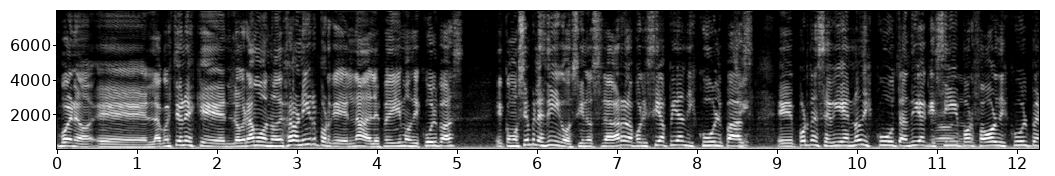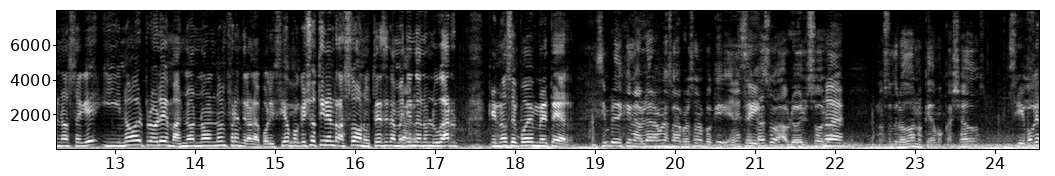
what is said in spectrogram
Bueno, eh, la cuestión es que logramos, nos dejaron ir porque nada, les pedimos disculpas. Eh, como siempre les digo, si nos agarra la policía, pidan disculpas, Sí. eh, pórtense bien, no discutan, digan que No, sí, no. por favor disculpen, no sé qué, y no va a haber problemas, no, no, no enfrenten a la policía Sí. porque ellos tienen razón, ustedes se están Claro. metiendo en un lugar que no se pueden meter. Y siempre dejen hablar a una sola persona porque en Sí. caso habló él solo. Eh. Nosotros dos nos quedamos callados. Sí, porque...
